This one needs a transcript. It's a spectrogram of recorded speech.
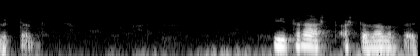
ಬಿಟ್ಟು ಈ ಥರ ಅಷ್ಟು ಅಷ್ಟೆಲ್ಲ ಬರ್ತದೆ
